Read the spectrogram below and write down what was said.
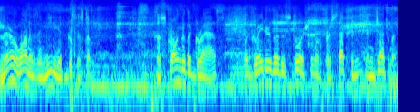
Marijuana's immediate system. The stronger the grass, the greater the distortion of perception and judgment.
